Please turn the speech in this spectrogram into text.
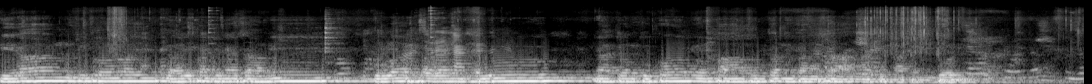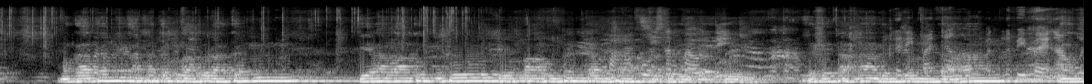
kirang mugi krono ing penggali panjenengan sami kula sedaya ibu nyadong duka nyuwun pangapunten ingkang sangat-sangatipun mekaten ingkang saged kula aturaken kirang langkung iku nyuwun pangapunten sekitarnya Dari panjang lebih baik ngapun.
